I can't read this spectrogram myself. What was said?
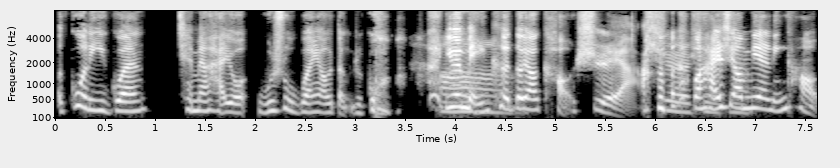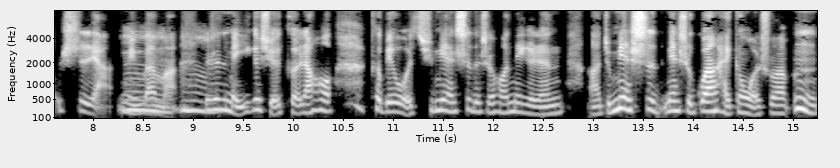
呃，过了一关，前面还有无数关要等着过，因为每一科都啊要考试呀，是我还是要面临考试呀，你明白吗？嗯就是每一个学科，然后特别我去面试的时候，那个人啊、就面试面试官还跟我说，嗯，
